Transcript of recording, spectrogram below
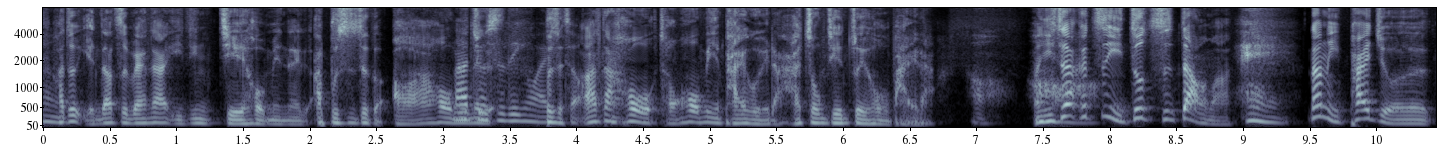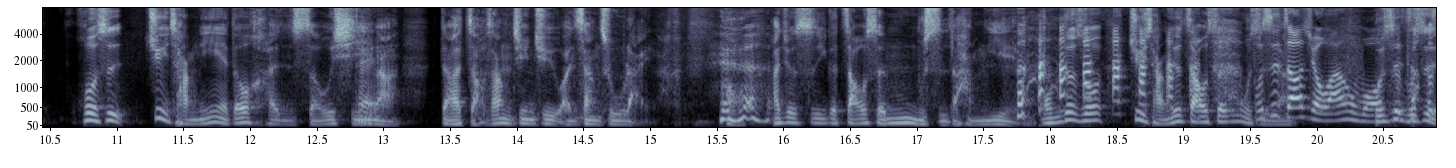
嗯、他就演到这边，他一定接后面那个啊，不是这个哦，他后面、那个、那就是另外一种，不是啊，他后从后面拍回来，他中间最后拍的哦，哦，你这个自己都知道嘛，嘿，那你拍久了，或是剧场你也都很熟悉嘛，对吧？早上进去，晚上出来嘛。哦，它就是一个朝生暮死的行业，我们就说剧场就朝生暮死，不是朝九晚五，不是不是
